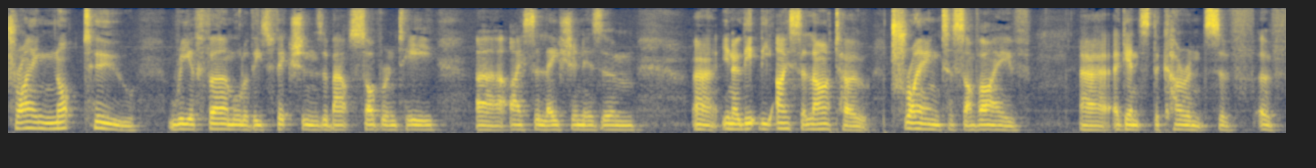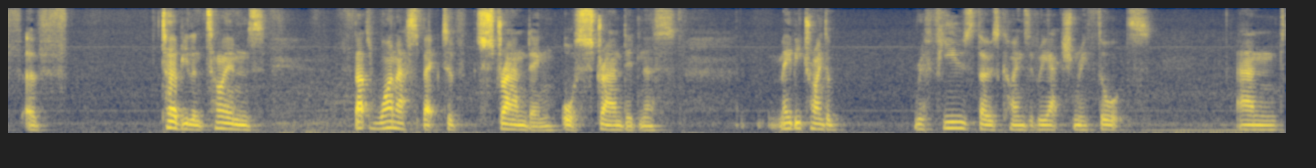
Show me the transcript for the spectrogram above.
trying not to reaffirm all of these fictions about sovereignty, uh, isolationism, uh, you know, the, the isolato trying to survive uh, against the currents of, of, of turbulent times. That's one aspect of stranding or strandedness. Maybe trying to refuse those kinds of reactionary thoughts and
